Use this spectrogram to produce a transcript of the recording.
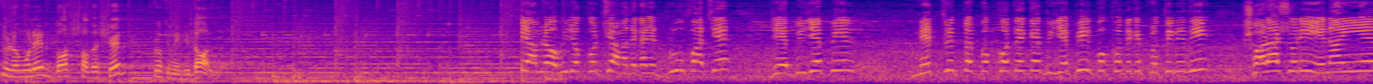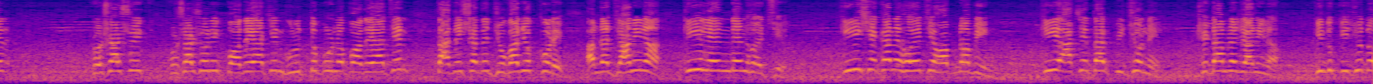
তৃণমূলের দশ সদস্যের প্রতিনিধি দল। আমরা অভিযোগ করছি, আমাদের কাছে প্রুফ আছে যে বিজেপির নেতৃত্বের পক্ষ থেকে, বিজেপির পক্ষ থেকে প্রতিনিধি সরাসরি এনআইএর এর প্রশাসনিক প্রশাসনিক পদে আছেন, গুরুত্বপূর্ণ পদে আছেন। তাদের সাথে যোগাযোগ করে আমরা জানি না কি লেনদেন হয়েছে, কি সেখানে হয়েছে হবনবিং কি আছে তার পিছনে, সেটা আমরা জানি না। কিন্তু কিছু তো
